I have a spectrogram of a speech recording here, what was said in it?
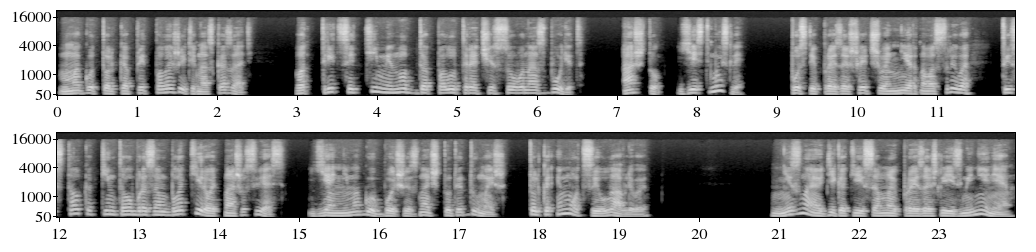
Могу только предположительно сказать. От 30 минут до полутора часов у нас будет. А что, есть мысли? После произошедшего нервного срыва ты стал каким-то образом блокировать нашу связь. Я не могу больше знать, что ты думаешь, только эмоции улавливаю. Не знаю, Ди, какие со мной произошли изменения,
